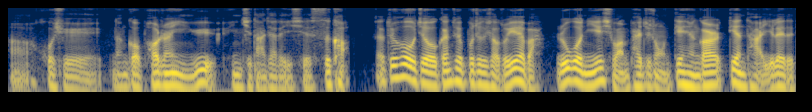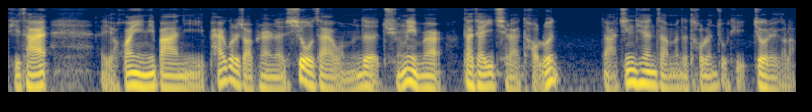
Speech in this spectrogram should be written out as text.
啊，或许能够抛砖引玉，引起大家的一些思考。那最后就干脆布置个小作业吧。如果你也喜欢拍这种电线杆、电塔一类的题材，也欢迎你把你拍过的照片呢秀在我们的群里面，大家一起来讨论啊。今天咱们的讨论主题就这个了。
